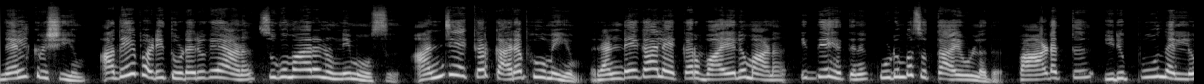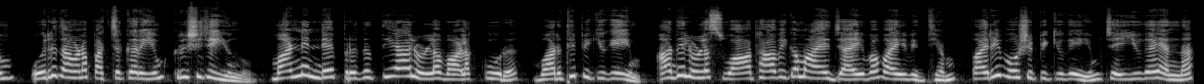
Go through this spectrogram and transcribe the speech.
നെൽകൃഷിയും അതേപടി തുടരുകയാണ് സുകുമാരൻ ഉണ്ണിമൂസ്. അഞ്ചേക്കർ കരഭൂമിയും രണ്ടേകാൽ ഏക്കർ വയലുമാണ് ഇദ്ദേഹത്തിന് കുടുംബസ്വത്തായുള്ളത് പാടത്ത് ഇരുപ്പൂ നെല്ലും ഒരു തവണ പച്ചക്കറിയും കൃഷി ചെയ്യുന്നു. മണ്ണിന്റെ പ്രകൃതിയാലുള്ള വളക്കൂറ് വർദ്ധിപ്പിക്കുകയും അതിലുള്ള സ്വാഭാവികമായ ജൈവ വൈവിധ്യം പരിപോഷിപ്പിക്കുകയും ചെയ്യുക എന്ന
